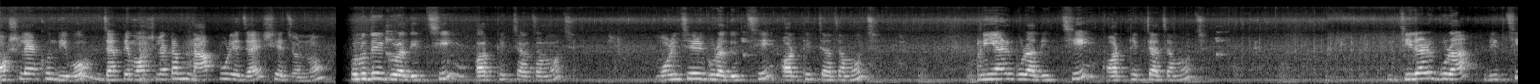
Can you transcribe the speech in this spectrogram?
মশলা এখন দিব, যাতে মশলাটা না পুড়ে যায় সেজন্য। হলুদের গুঁড়া দিচ্ছি, অর্ধেক চা চামচ। মরিচের গুঁড়া দিচ্ছি, অর্ধেক চা চামচ। ধনিয়ার গুঁড়া দিচ্ছি, অর্ধেক চা চামচ। জিরার গুঁড়া দিচ্ছি,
